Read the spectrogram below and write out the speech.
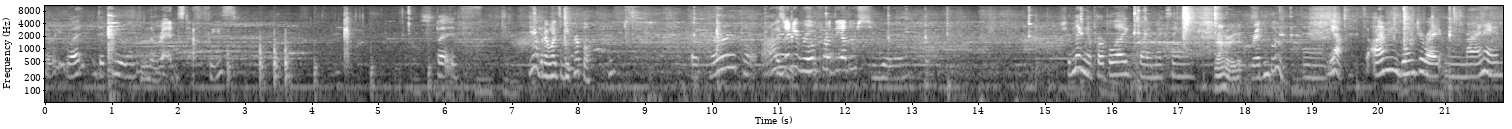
yeah, wait, what? Dip you in In the red stuff, please. But it's Yeah, but I want it to be purple. a purple. I Is there any room for the others? swear. Should making a purple egg by mixing Trying to read it. Red and blue. And yeah, so I'm going to write my name.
